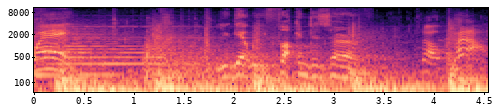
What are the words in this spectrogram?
Wayne! You get what you fucking deserve. No, pal!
